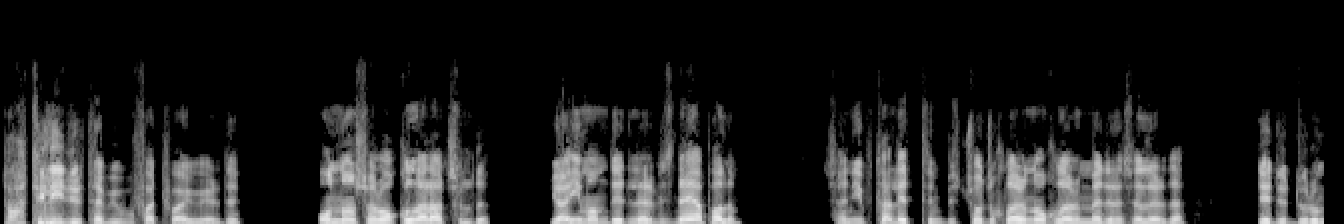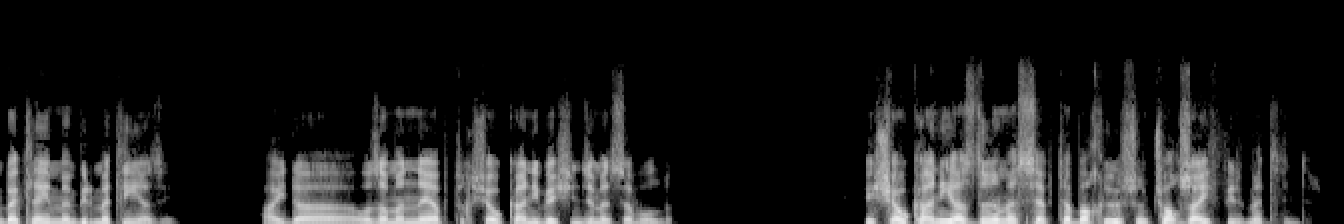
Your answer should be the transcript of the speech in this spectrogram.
tahtilidir tabi bu fetvayı verdi. Ondan sonra okullar açıldı. Ya imam dediler biz ne yapalım? Sen iptal ettin. Biz çocuklarını okuların medreselerde. Dedi durun bekleyin ben bir metin yazayım. Hayda o zaman ne yaptık? Şevkani beşinci mezhep oldu. E Şevkani yazdığı mezhepte bakıyorsun çok zayıf bir metindir.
